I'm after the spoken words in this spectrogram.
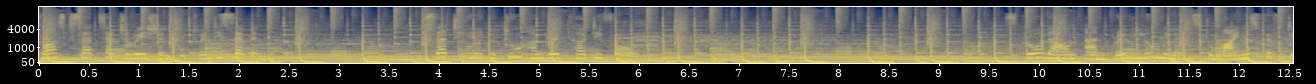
First set saturation to 27. Set hue to 234. Scroll down and bring luminance to minus 50.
